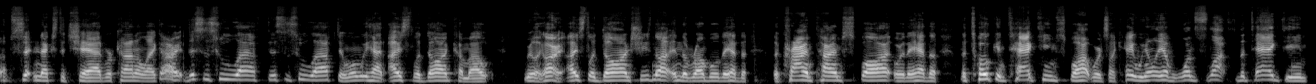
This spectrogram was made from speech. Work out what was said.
I'm sitting next to Chad. We're kind of like, all right, this is who left. This is who left. And when we had Isla Dawn come out, we were like, all right, Isla Dawn, she's not in the Rumble. They had the, the crime time spot, or they had the, the token tag team spot where it's like, hey, we only have one slot for the tag team.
